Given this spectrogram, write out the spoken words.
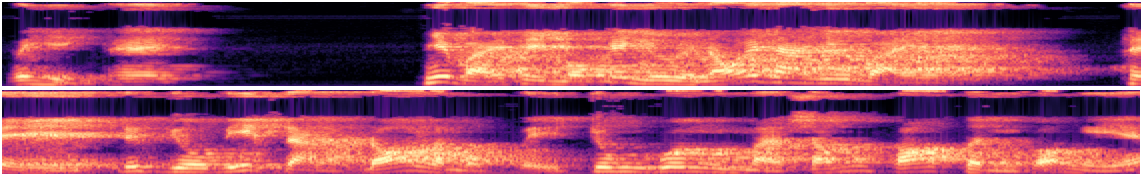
với hiền thê như vậy thì một cái người nói ra như vậy thì đức vua biết rằng đó là một vị trung quân mà sống có tình, có nghĩa.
